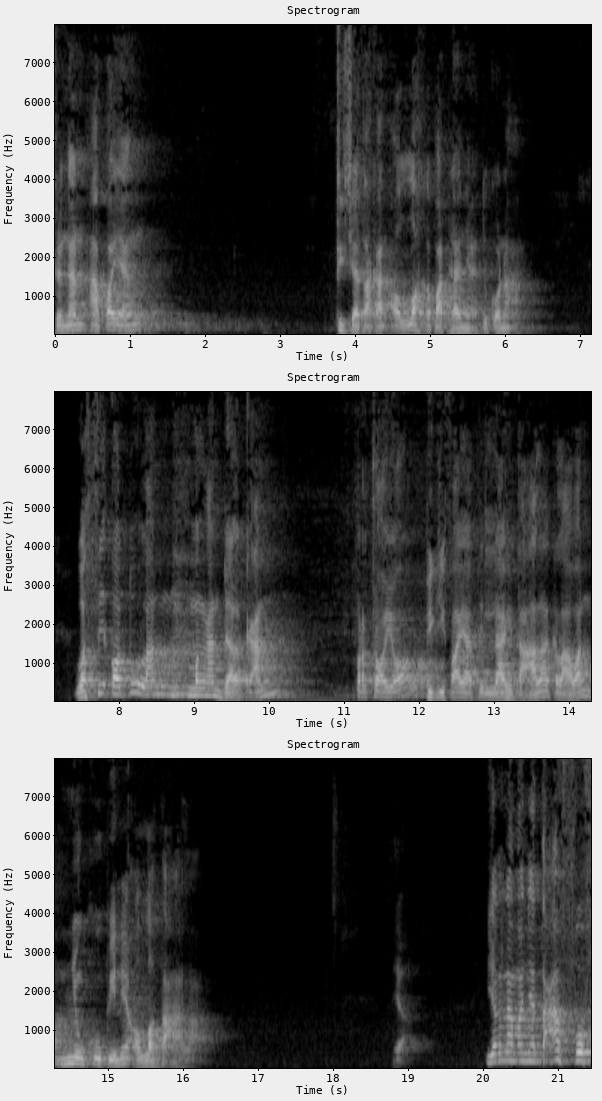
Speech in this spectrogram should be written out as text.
dengan apa yang dijatakan Allah kepadanya itu qanaah. Wasiqatu lan mengandalkan percaya bi kifayatillahi taala kelawan nyukupine Allah taala. Ya. Yang namanya ta'affuf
